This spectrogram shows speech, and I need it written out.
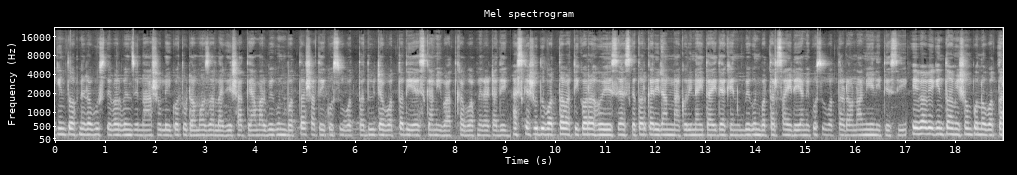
পরেই কিন্তু আপনারা বুঝতে পারবেন যে না আসলে কতটা মজা লাগে। সাথে আমার বেগুন ভর্তার সাথে কচু ভর্তা, দুইটা ভর্তা দিয়ে আজকে আমি ভাত খাব, আপনারা এটা দেখ আজকে শুধু ভর্তা বাতি করা হয়েছে, আজকে তরকারি রান্না করি নাই, তাই দেখেন বেগুন ভর্তার সাইডে আমি কচু ভর্তাটাও নামিয়ে নিতেছি। এভাবে কিন্তু আমি সম্পূর্ণ ভর্তা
